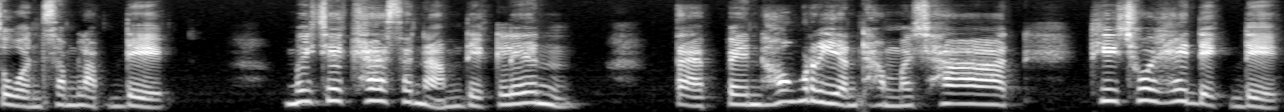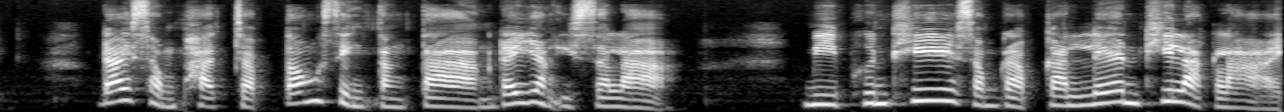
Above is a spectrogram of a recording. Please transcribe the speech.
ส่วนสำหรับเด็กไม่ใช่แค่สนามเด็กเล่น แต่เป็นห้องเรียนธรรมชาติที่ช่วยให้เด็กๆ ได้สัมผัสจับต้องสิ่งต่างๆ ได้อย่างอิสระ มีพื้นที่สำหรับการเล่นที่หลากหลาย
